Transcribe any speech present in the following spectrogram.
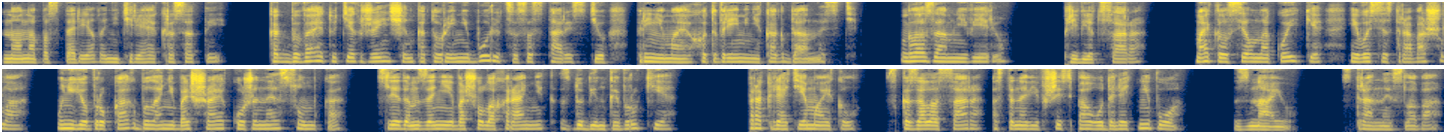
но она постарела, не теряя красоты. Как бывает у тех женщин, которые не борются со старостью, принимая ход времени как данность. Глазам не верю. «Привет, Сара». Майкл сел на койке, его сестра вошла. У нее в руках была небольшая кожаная сумка. Следом за ней вошел охранник с дубинкой в руке. «Проклятие, Майкл», – сказала Сара, остановившись поодаль от него. «Знаю». Странные слова.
